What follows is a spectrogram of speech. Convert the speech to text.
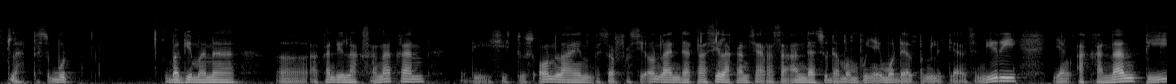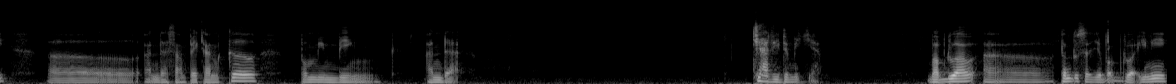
setelah tersebut bagaimana uh, akan dilaksanakan jadi situs online, reservasi online, data silakan saya rasa Anda sudah mempunyai model penelitian sendiri yang akan nanti uh, Anda sampaikan ke pembimbing Anda. Jadi demikian. Bab 2 uh, eh, tentu saja bab 2 ini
